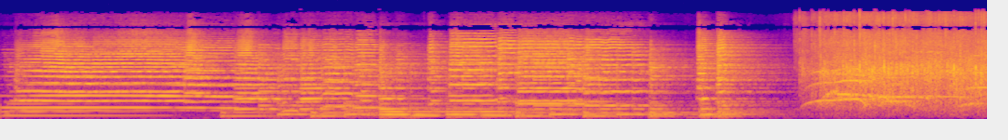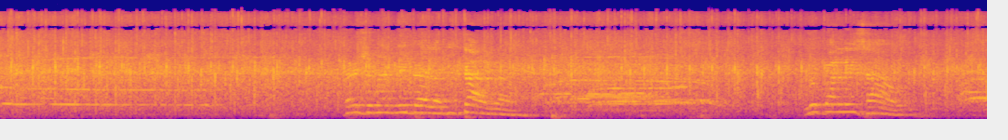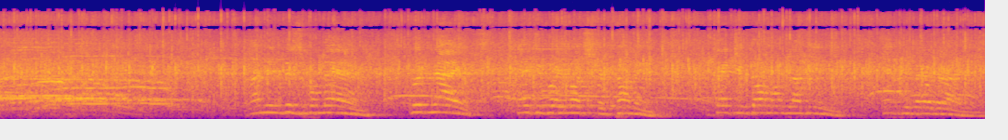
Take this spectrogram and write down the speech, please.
Benjamin Ribel guitarra. Luca Lissau. I'm Invisible Man. Good night. Thank you very much for coming. Thank you, Dom Lavin. Thank you, Belgrade.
